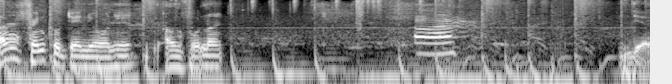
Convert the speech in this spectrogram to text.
I have a friend called Daniel on here on Fortnite. Uh, Yeah.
